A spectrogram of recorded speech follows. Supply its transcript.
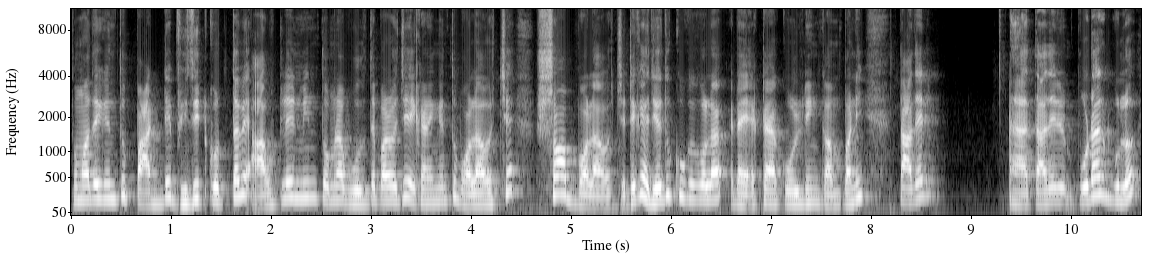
তোমাদের কিন্তু পার ডে ভিজিট করতে হবে। আউটলেট মিন তোমরা বলতে পারো যে এখানে কিন্তু বলা হচ্ছে, সব বলা হচ্ছে, ঠিক আছে? যেহেতু কোকাকোলা এটা একটা কোল্ড ড্রিঙ্ক কোম্পানি তাদের তাদের প্রোডাক্টগুলো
